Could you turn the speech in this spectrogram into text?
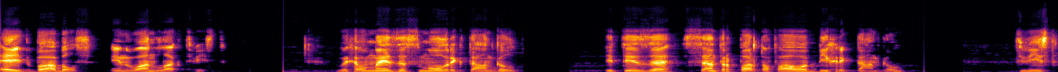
8 bubbles in one lock twist. We have made the small rectangle it is the center part of our big rectangle. Twist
